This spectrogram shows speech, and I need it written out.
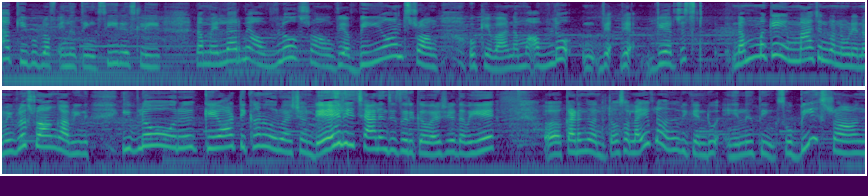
are capable of anything seriously நம்ம எல்லாருமே அவ்வளோ strong we are beyond strong ஓகேவா நம்ம அவ்வளோ வி ஆர் ஜஸ்ட் நமக்கே இமேஜின் பண்ண முடியாது. நம்ம இவ்வளோ ஸ்ட்ராங் அப்படின்னு இவ்வளோ ஒரு கேஆட்டிக்கான ஒரு வருஷம் டெய்லி சேலஞ்சஸ் இருக்க வருஷத்தவையே கடந்து வந்துட்டோம். ஸோ லைஃப்பில் வந்து we can do anything so be strong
